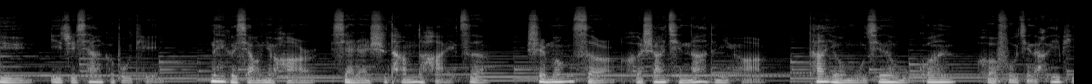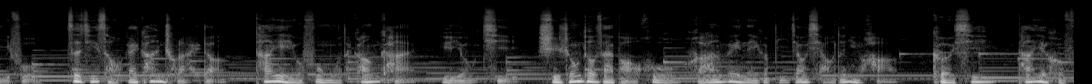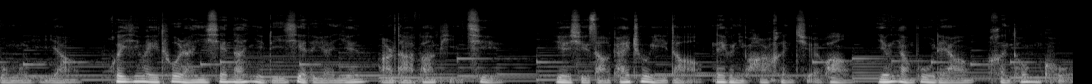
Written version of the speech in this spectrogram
雨一直下个不停。那个小女孩显然是他们的孩子，是蒙瑟尔和沙琴娜的女儿。她有母亲的五官和父亲的黑皮肤，自己早该看出来的。她也有父母的慷慨与勇气，始终都在保护和安慰那个比较小的女孩。可惜，她也和父母一样，会因为突然一些难以理解的原因而大发脾气。也许早该注意到那个女孩很绝望，营养不良，很痛苦，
